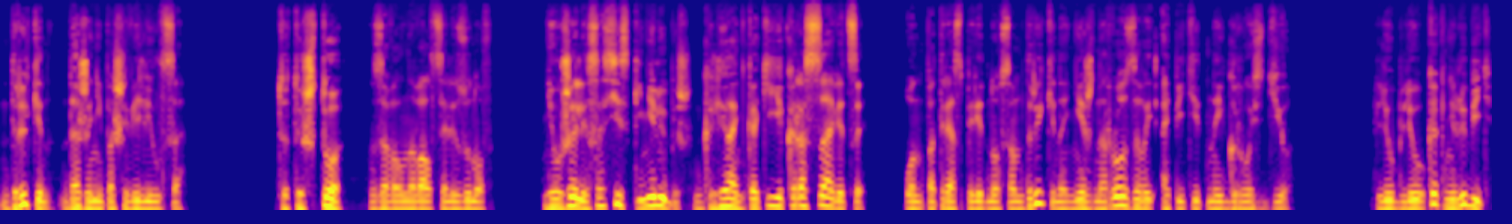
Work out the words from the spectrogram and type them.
Дрыкин даже не пошевелился. — Да ты что? — заволновался Лизунов. — Неужели сосиски не любишь? Глянь, какие красавицы! Он потряс перед носом Дрыкина нежно-розовой аппетитной гроздью. — Люблю, как не любить?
